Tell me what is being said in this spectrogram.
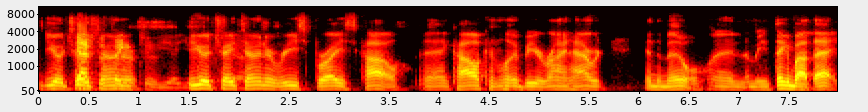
You go Trea That's Turner. too. Yeah, You go have to Trea Turner, Rhys, Bryce, Kyle, and Kyle can literally be your Ryan Howard in the middle. And I mean, think about that:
